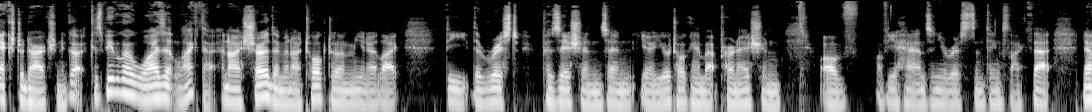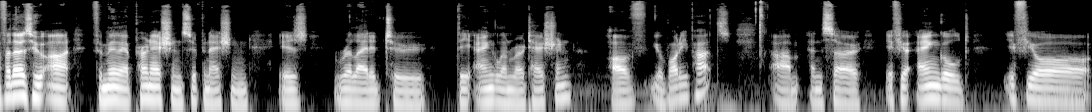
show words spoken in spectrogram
extra direction to go? Because people go, why is it like that? And I show them and I talk to them, you know, like the, the wrist positions and, you know, you're talking about pronation of, of your hands and your wrists and things like that. Now, for those who aren't familiar, pronation, supination is related to the angle and rotation of your body parts. Um, and so if you're angled, if you're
